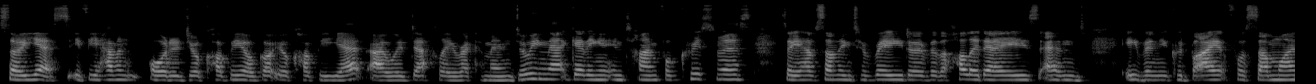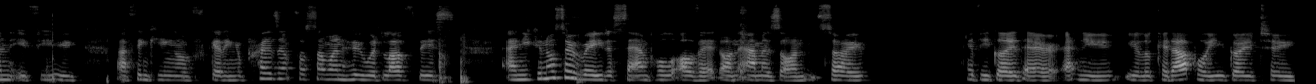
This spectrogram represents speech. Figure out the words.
So, yes, if you haven't ordered your copy or got your copy yet, I would definitely recommend doing that, getting it in time for Christmas so you have something to read over the holidays, and even you could buy it for someone if you are thinking of getting a present for someone who would love this. And you can also read a sample of it on Amazon. So, if you go there and you, you look it up, or you go to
